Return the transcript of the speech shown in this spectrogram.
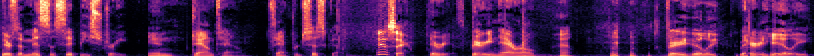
There's a Mississippi Street in downtown San Francisco. Yes, sir. There is. Very narrow, Yeah. Very hilly. very hilly.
